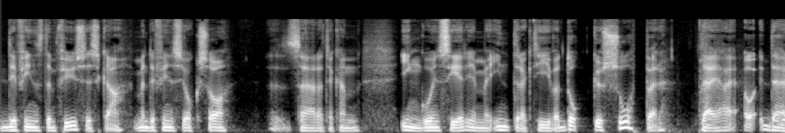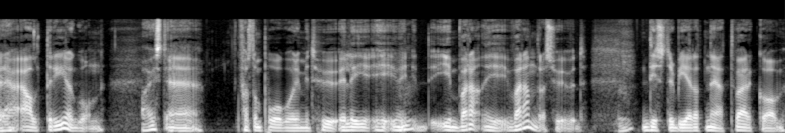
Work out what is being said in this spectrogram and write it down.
det finns den fysiska, men det finns ju också eh, så här att jag kan ingå i en serie med interaktiva dokusåpor där jag, där jag är alter egon. Ja, just det. Eh, fast de pågår i mitt huvud, eller i, i, mm. i, varan, i varandras huvud. Mm. Distribuerat nätverk av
